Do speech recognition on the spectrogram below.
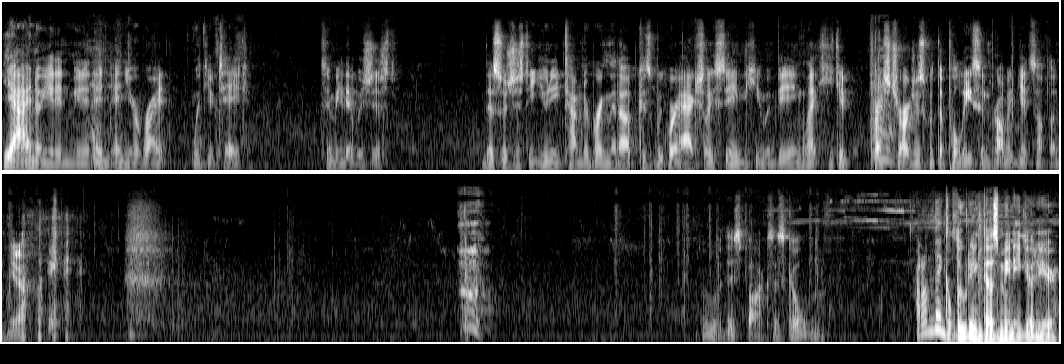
Yeah, I know you didn't mean it, and, and you're right with your take. To me, that was just this was just a unique time to bring that up because we were actually seeing a human being. Like he could press charges with the police and probably get something, you know. Ooh, this box is golden. I don't think looting does me any good here.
